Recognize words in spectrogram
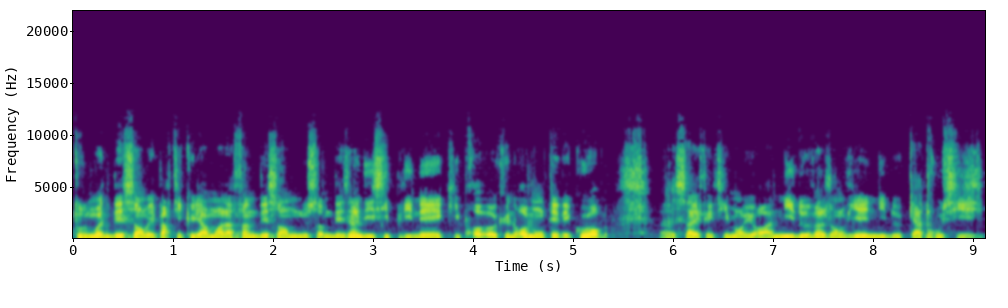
tout le mois de décembre, et particulièrement à la fin de décembre, nous sommes des indisciplinés qui provoquent une remontée des courbes. Euh, ça, effectivement, il y aura ni de 20 janvier, ni de 4 ou 6,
